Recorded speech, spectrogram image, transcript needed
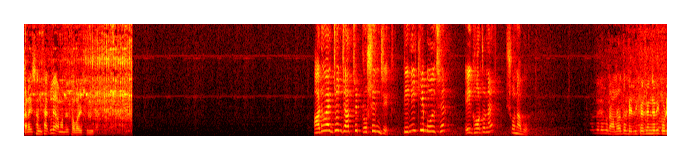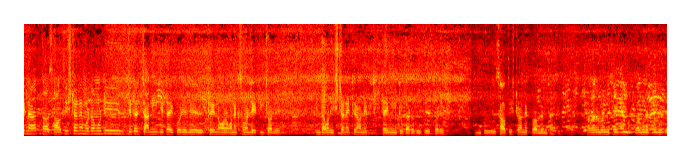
কালেকশন থাকলে আমাদের সবারই সুবিধা। আরও একজন যাত্রী প্রসেনজিৎ, তিনি কি বলছেন? এই ঘটনায় শোনাবো। দেখুন আমরা তো ডেলি প্যাসেঞ্জারই করি না তা সাউথ ইস্টার্নে মোটামুটি যেটা জানি যেটা করি যে ট্রেন অনেক সময় লেটই চলে কিন্তু আমাদের ইস্টার্নের ট্রেন অনেক টাইমই ঢোকাঢুকি করে কিন্তু সাউথ ইস্টার্ন অনেক প্রবলেম থাকে। সাধারণ মানুষের কি কর্মক্ষেত্রে যেতে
